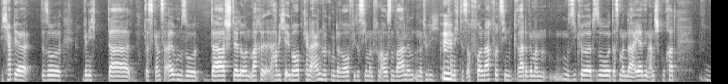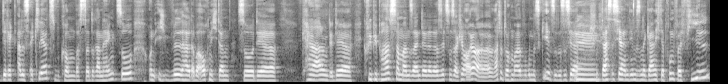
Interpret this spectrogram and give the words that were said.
ich habe ja so, wenn ich da das ganze Album so darstelle und mache, habe ich ja überhaupt keine Einwirkung darauf, wie das jemand von außen wahrnimmt. Und natürlich Mhm. kann ich das auch voll nachvollziehen, gerade wenn man Musik hört, so, dass man da eher den Anspruch hat, direkt alles erklärt zu bekommen, was da dran hängt, so. Und ich will halt aber auch nicht dann so der, keine Ahnung, der, der Creepypasta-Mann sein, der dann da sitzt und sagt, ja, ja, ratet doch mal, worum es geht. So, das ist ja, Mm, das ist ja in dem Sinne gar nicht der Punkt, weil viel,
